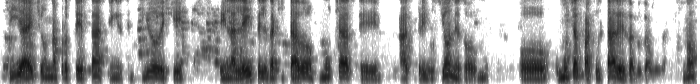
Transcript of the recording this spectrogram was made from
sí ha hecho una protesta en el sentido de que en la ley se les ha quitado muchas eh, atribuciones o, muchas facultades a los abogados, ¿no?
